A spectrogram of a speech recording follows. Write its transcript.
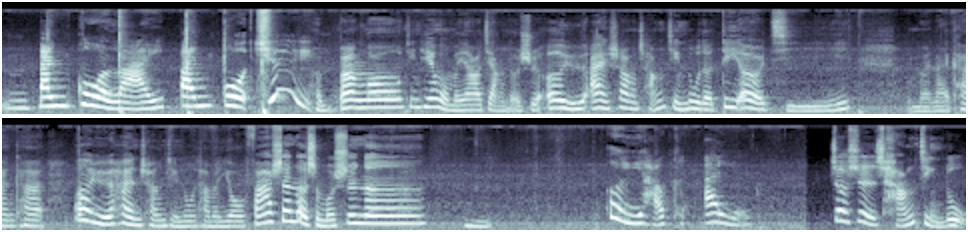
嗯，搬过来，搬过去，很棒哦！今天我们要讲的是《鳄鱼爱上长颈鹿》的第二集。我们来看看鳄鱼和长颈鹿他们又发生了什么事呢？嗯，鳄鱼好可爱哟。这是长颈鹿，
